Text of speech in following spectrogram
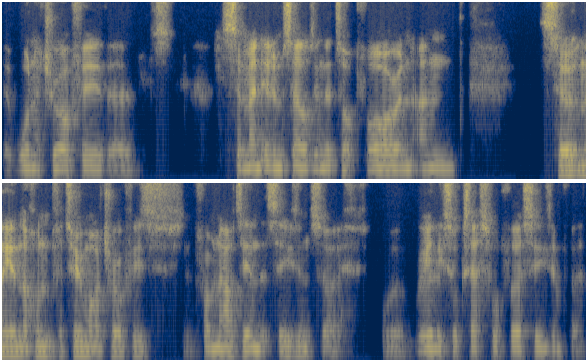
they've won a trophy. They've cemented themselves in the top four and and certainly in the hunt for two more trophies from now to end of the season. So we're really successful first season for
